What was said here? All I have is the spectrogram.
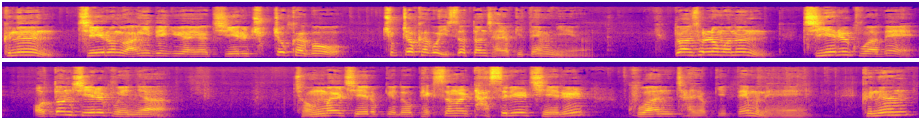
그는 지혜로운 왕이 되기 위하여 지혜를 축적하고 축적하고 있었던 자였기 때문이에요. 또한 솔로몬은 지혜를 구하되 어떤 지혜를 구했냐? 정말 지혜롭게도 백성을 다스릴 지혜를 구한 자였기 때문에 그는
